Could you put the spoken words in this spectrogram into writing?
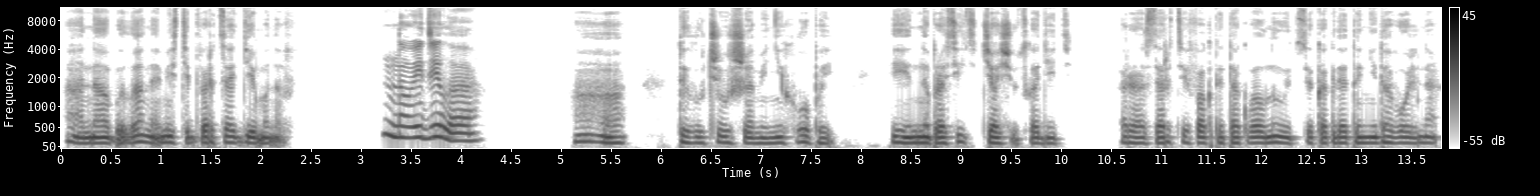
она была на месте Дворца Демонов. «Ну и дела». «Ага, ты лучше ушами не хлопай и напросить чащу сходить, раз артефакты так волнуются, когда ты недовольна.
